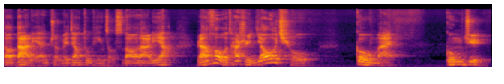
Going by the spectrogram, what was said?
到大连，准备将毒品走私到澳大利亚，然后他是要求购买工具，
